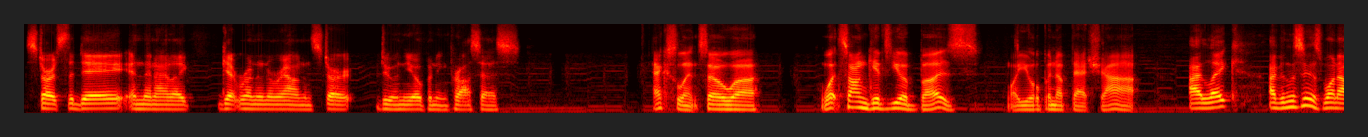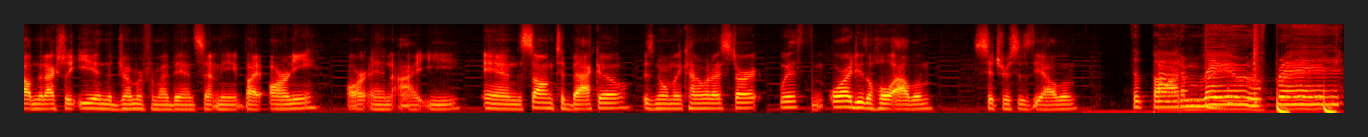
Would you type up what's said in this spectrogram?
starts the day, and then I like get running around and start doing the opening process. Excellent. So, uh, what song gives you a buzz while you open up that shop? I like. I've been listening to this one album that actually Ian, the drummer for my band, sent me by Arnie, R N I E, and the song "Tobacco" is normally kind of what I start with, or I do the whole album. Citrus is the album. The bottom layer of bread,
